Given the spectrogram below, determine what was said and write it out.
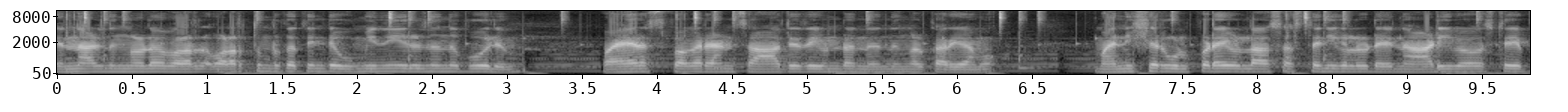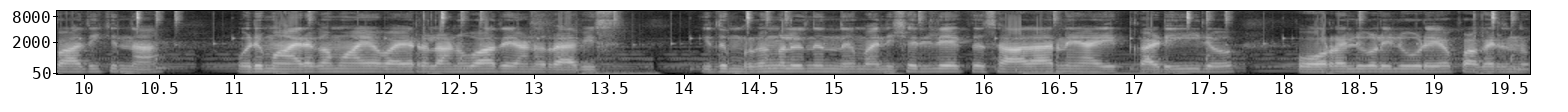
എന്നാൽ നിങ്ങളുടെ വളർ വളർത്തുമൃഗത്തിന്റെ ഉമിനീരിൽ നിന്ന് പോലും വൈറസ് പകരാൻ സാധ്യതയുണ്ടെന്ന് നിങ്ങൾക്കറിയാമോ? മനുഷ്യർ ഉൾപ്പെടെയുള്ള സസ്തനികളുടെ നാഡീവ്യവസ്ഥയെ ബാധിക്കുന്ന ഒരു മാരകമായ വൈറൽ അണുബാധയാണ് റാബീസ്. ഇത് മൃഗങ്ങളിൽ നിന്ന് മനുഷ്യരിലേക്ക് സാധാരണയായി കടിയിലോ പോറലുകളിലൂടെയോ പകരുന്നു.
